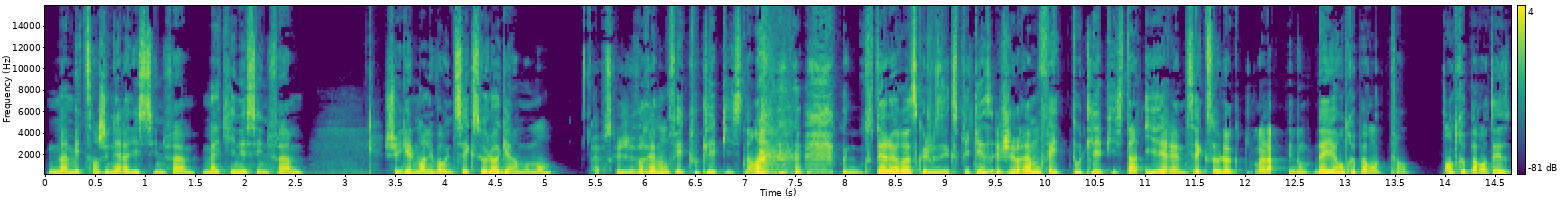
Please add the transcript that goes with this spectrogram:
ma médecin généraliste c'est une femme, ma kiné c'est une femme. Je suis également allée voir une sexologue à un moment, parce que j'ai vraiment fait toutes les pistes. Hein. Tout à l'heure, ce que je vous expliquais, j'ai vraiment fait toutes les pistes. Hein. IRM, sexologue, voilà. Et donc d'ailleurs, entre, parenthèses,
